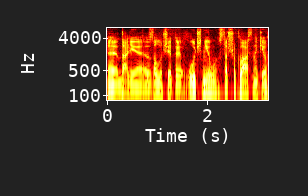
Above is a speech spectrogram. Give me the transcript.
Е, Далі залучити учнів, старшокласників.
